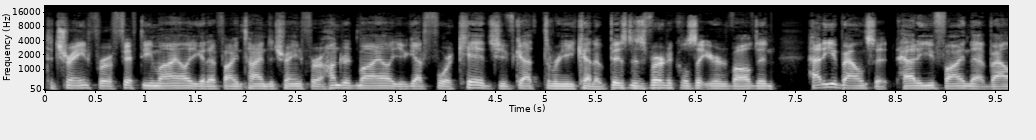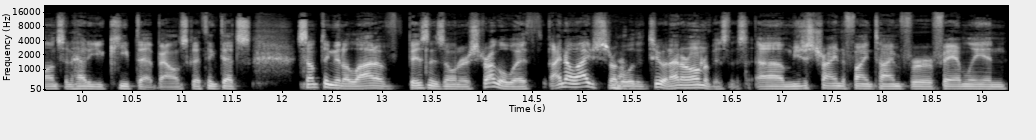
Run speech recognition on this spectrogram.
to train for a 50 mile. You got to find time to train for a 100 mile. You've got four kids. You've got three kind of business verticals that you're involved in. How do you balance it? How do you find that balance and how do you keep that balance? Because I think that's something that a lot of business owners struggle with. I know I struggle yeah. with it too, and I don't own a business. Um, you're just trying to find time for family and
